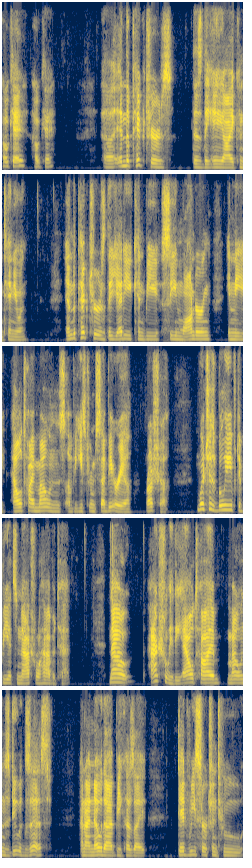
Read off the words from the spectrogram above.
okay, okay. Uh, in the pictures, this is the AI continuing. In the pictures, the Yeti can be seen wandering in the Altai Mountains of eastern Siberia, Russia, which is believed to be its natural habitat. Now, actually, the Altai Mountains do exist, and I know that because I did research into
